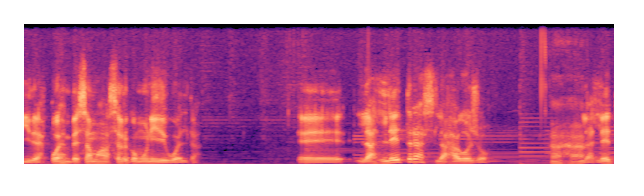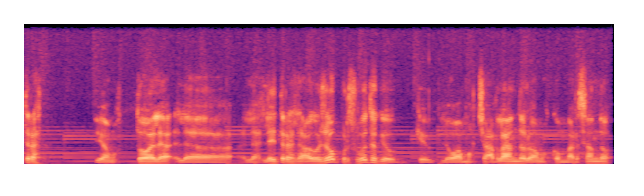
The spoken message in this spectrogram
y después empezamos a hacer como un ida y vuelta. Eh, las letras las hago yo. Ajá. Las letras, digamos, todas la- la- las letras las hago yo. Por supuesto que, que lo vamos charlando, lo vamos conversando.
